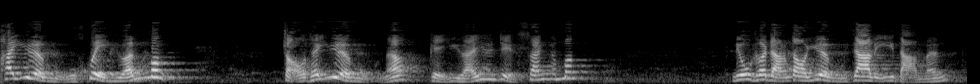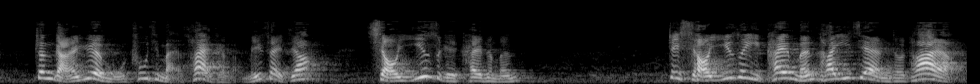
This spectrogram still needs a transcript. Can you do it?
他岳母会圆梦。找他岳母呢，给圆圆这三个梦。刘科长到岳母家里一打门，正赶上岳母出去买菜去了，没在家。小姨子给开的门。这小姨子一开门，他一见着他呀，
